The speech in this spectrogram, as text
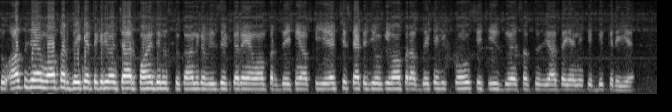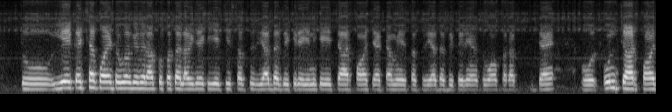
तो आप जो है वहाँ पर देखें, तकरीबन चार पाँच दिन उस दुकान का विज़िट करें, वहाँ पर देखें आपकी ये अच्छी स्ट्रेटेजी होगी, वहाँ पर आप देखें कि कौन सी चीज़ जो है सबसे ज़्यादा यानी कि बिक रही है। तो ये एक अच्छा पॉइंट होगा कि अगर आपको पता लग जाए कि ये चीज़ सबसे ज़्यादा बिक रही है, यानी कि ये चार पाँच आइटम है सबसे ज़्यादा बिक रहे हैं तो वहाँ पर आप जाएँ और उन चार पाँच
